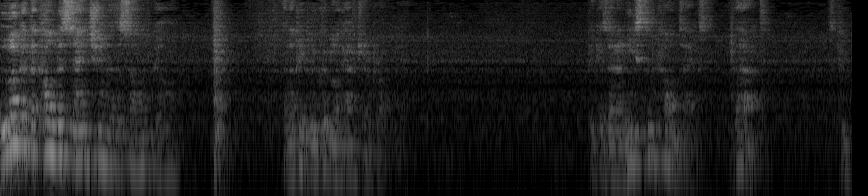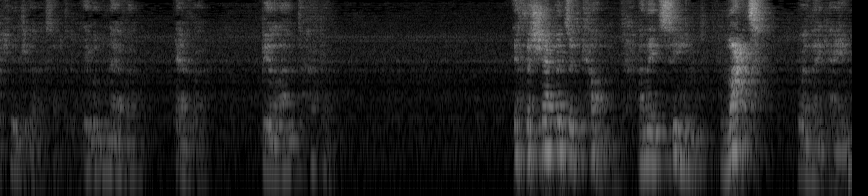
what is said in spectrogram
Look at the condescension of the Son of God, and the people who couldn't look after him properly. Because in an Eastern context, completely unacceptable. It would never, ever be allowed to happen. If the shepherds had come and they'd seen that when they came,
